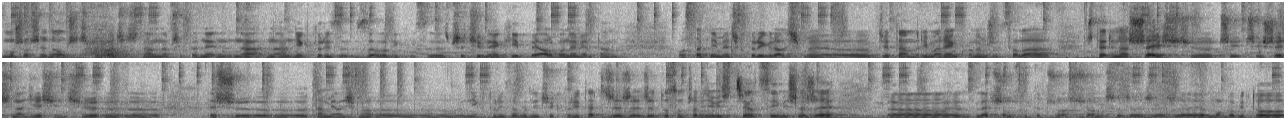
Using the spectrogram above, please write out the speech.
muszą się nauczyć popatrzeć tam na przykład na, na niektórych z- zawodników z, z przeciwnej ekipy, albo nie wiem, tam ostatni mecz, który graliśmy, e, gdzie tam Rimarenko nam rzucała 4 na 6 e, czy, czy 6 na 10 e, e, też e, e, tam mieliśmy e, niektórych zawodniczy, którzy tak, że, że, że to są prawdziwi strzelcy i myślę, że e, z lepszą skutecznością myślę, że, że, że mogłoby to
